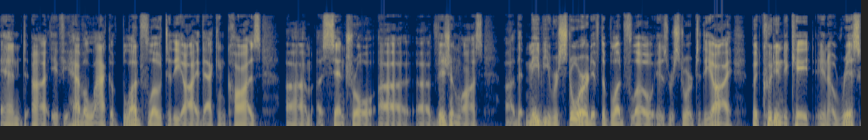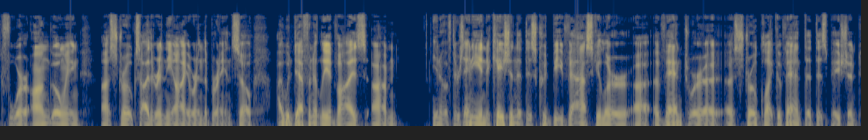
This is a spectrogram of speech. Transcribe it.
and uh, if you have a lack of blood flow to the eye, that can cause um, a central uh, uh, vision loss uh, that may be restored if the blood flow is restored to the eye, but could indicate you know risk for ongoing uh, strokes either in the eye or in the brain. So I would definitely advise. Um, you know, if there's any indication that this could be vascular uh, event or a, a stroke-like event, that this patient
